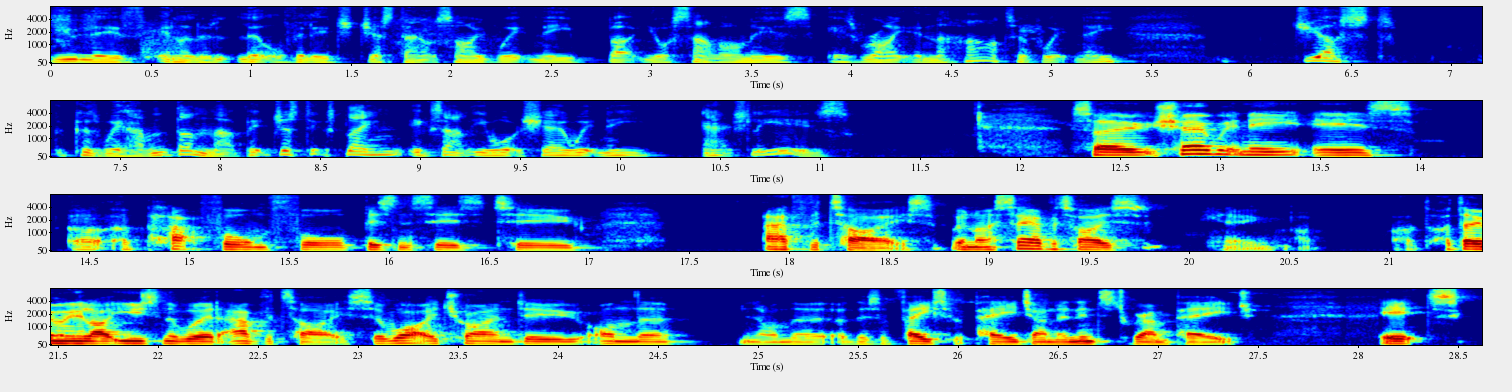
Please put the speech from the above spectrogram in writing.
You live in a little village just outside Witney, but your salon is is right in the heart of Witney. Just because we haven't done that, but just explain exactly what Share Witney actually is. So Share Witney is a, a platform for businesses to advertise. When I say advertise, you know, I don't really like using the word advertise. So what I try and do on the you know on the there's a Facebook page and an Instagram page, it's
